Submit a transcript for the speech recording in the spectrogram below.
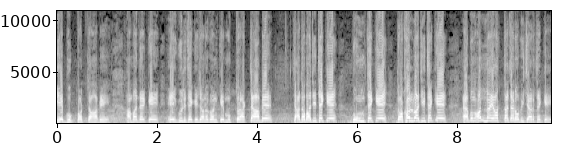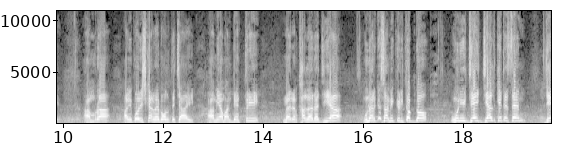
ইয়ে ভোগ করতে হবে। আমাদেরকে এইগুলি থেকে জনগণকে মুক্ত রাখতে হবে, চাঁদাবাজি থেকে, গুম থেকে, দখলবাজি থেকে এবং অন্যায়, অত্যাচার, অবিচার থেকে। আমরা, আমি পরিষ্কারভাবে বলতে চাই, আমি আমার নেত্রী খালেদা জিয়া, উনার কাছে আমি কৃতজ্ঞ। উনি যেই জেল খেটেছেন যে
